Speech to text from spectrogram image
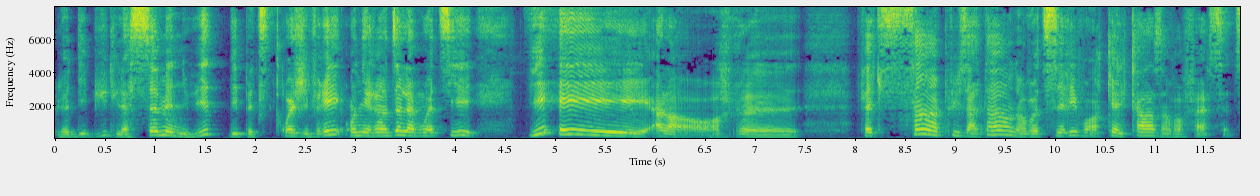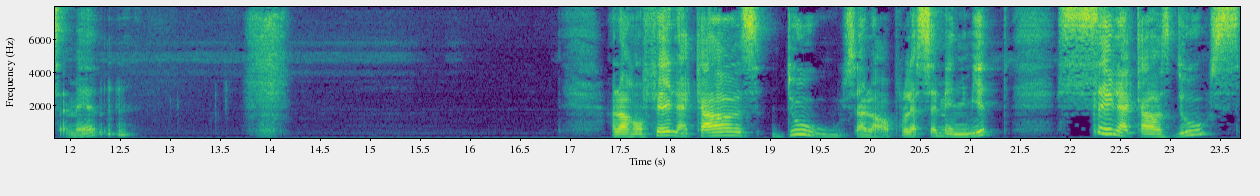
le début de la semaine 8 des Petites Croix givrées, on est rendu à la moitié. Yeah! Alors, euh, fait que sans plus attendre, on va tirer voir quelle case on va faire cette semaine. Alors, on fait la case 12. Alors, pour la semaine 8, c'est la case 12.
